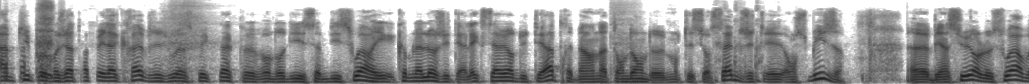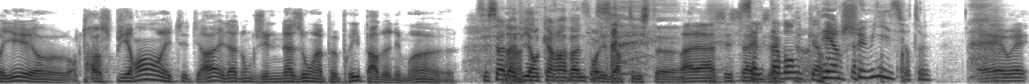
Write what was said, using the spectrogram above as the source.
un, un petit peu. Moi, j'ai attrapé la crève. J'ai joué un spectacle vendredi et samedi soir. Et comme la loge était à l'extérieur du théâtre, et ben, en attendant de monter sur scène, j'étais en chemise. Euh, bien sûr, le soir, vous voyez, en, en transpirant, etc. Et là, donc, j'ai le nason un peu pris. Pardonnez-moi. euh. C'est ça la vie en caravane pour les artistes. Voilà, c'est ça. Saltimbanque. Et en chemise surtout. Eh ouais.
